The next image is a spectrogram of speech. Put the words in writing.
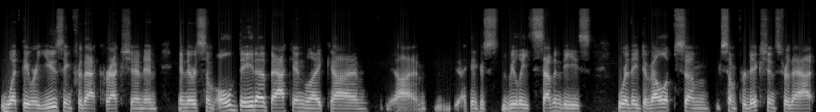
what they were using for that correction, and and there was some old data back in like um, um, I think it was really 70s where they developed some some predictions for that.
